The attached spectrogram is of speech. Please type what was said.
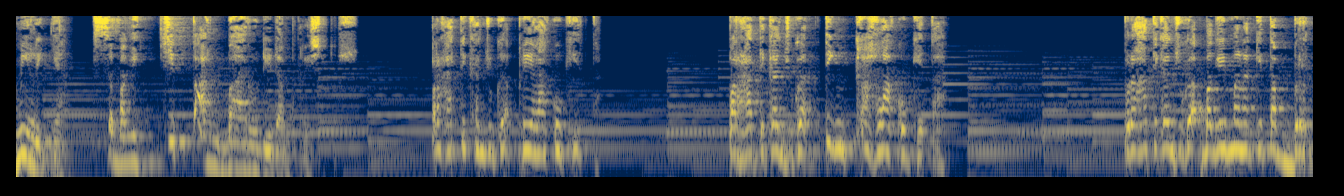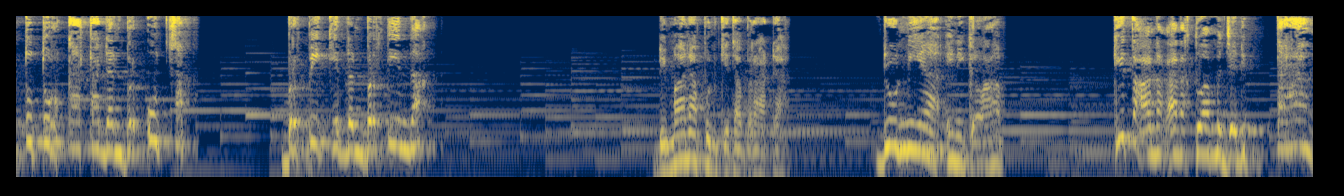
miliknya, sebagai ciptaan baru di dalam Kristus. Perhatikan juga perilaku kita. Perhatikan juga tingkah laku kita. Perhatikan juga bagaimana kita bertutur kata dan berucap, berpikir dan bertindak. Di mana pun kita berada, dunia ini gelap. Kita anak-anak Tuhan menjadi terang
